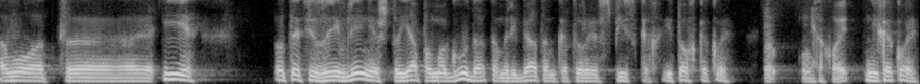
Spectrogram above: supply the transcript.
Вот. э, И вот эти заявления, что я помогу, да, там, ребятам, которые в списках, итог какой? Ну, Никакой. Никакой.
